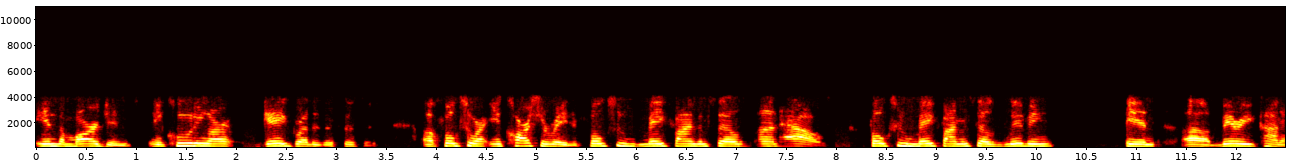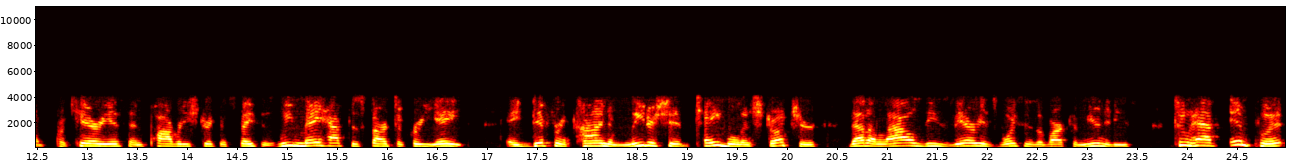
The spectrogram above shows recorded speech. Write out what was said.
in the margins, including our gay brothers and sisters, uh, folks who are incarcerated, folks who may find themselves unhoused, folks who may find themselves living in uh, very kind of precarious and poverty stricken spaces. We may have to start to create a different kind of leadership table and structure that allows these various voices of our communities to have input,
